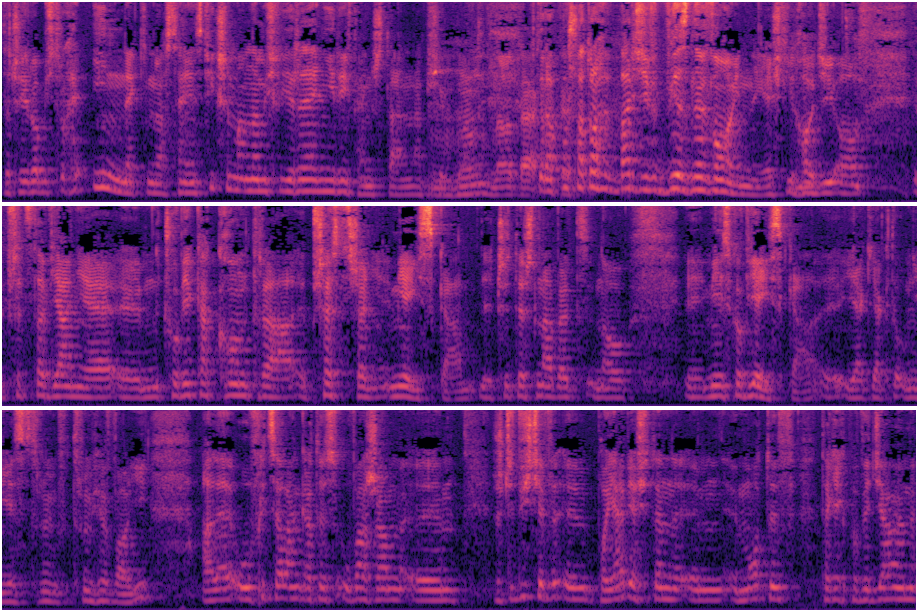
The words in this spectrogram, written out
zaczęli robić trochę inne kino science fiction, mam na myśli Leni Riefenstahl na przykład, mm -hmm, no tak, która tak. poszła trochę bardziej w Gwiezdne Wojny, jeśli chodzi o przedstawianie człowieka kontra przestrzeń miejska, czy też nawet no, miejsko-wiejska, jak, jak to u niej jest w Triumfie Woli, ale u Fritza Langa to jest, uważam, rzeczywiście pojawia się ten motyw, tak jak powiedziałem,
